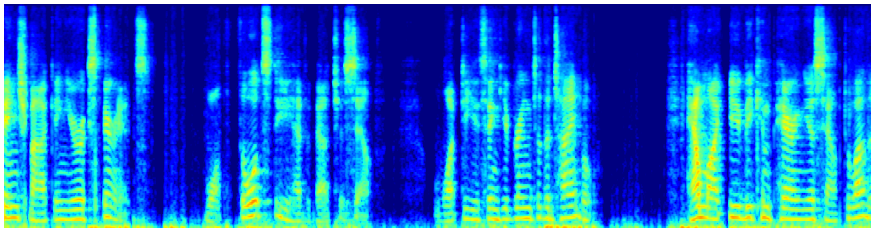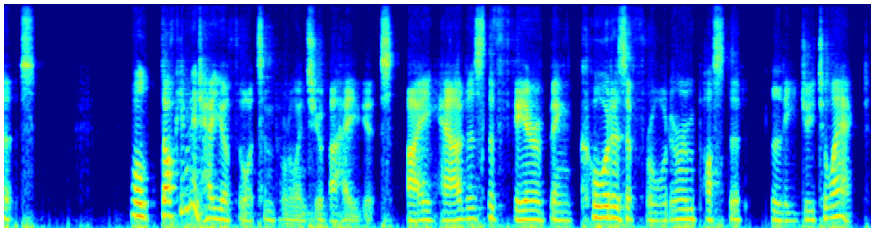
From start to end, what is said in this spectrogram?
benchmarking your experience. What thoughts do you have about yourself? What do you think you bring to the table? How might you be comparing yourself to others? Well, document how your thoughts influence your behaviors, i.e., how does the fear of being caught as a fraud or imposter lead you to act?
